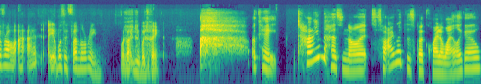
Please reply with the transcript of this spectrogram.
overall, I, I it was a fun little read. What about you? What'd you think? okay time has not so i read this book quite a while ago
